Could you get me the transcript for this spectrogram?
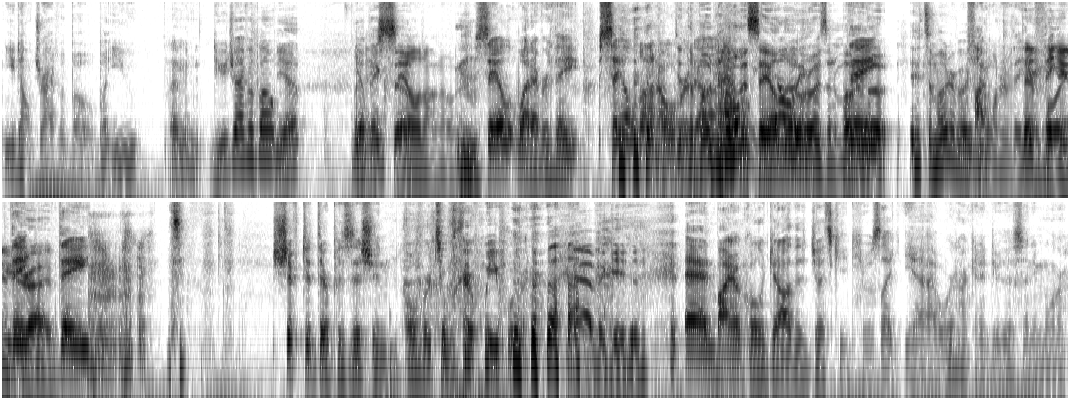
you don't drive a boat, but you I mean do you drive a boat? Yep. They I think so. sailed on over. Sail whatever. They sailed on over Did the to- boat No, a sail no, though, it- or was it a they- motorboat? It's a motorboat. fine whatever they Therefore, did. you They drive. they shifted their position over to where we were. Navigated. and my uncle got out of the jet ski. He was like, "Yeah, we're not gonna do this anymore."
